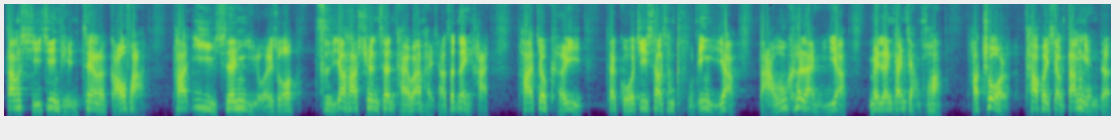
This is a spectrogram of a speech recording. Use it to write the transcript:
当习近平这样的搞法，他一生以为说，只要他宣称台湾海峡是内海，他就可以在国际上像普丁一样打乌克兰一样，没人敢讲话。他错了，他会像当年的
